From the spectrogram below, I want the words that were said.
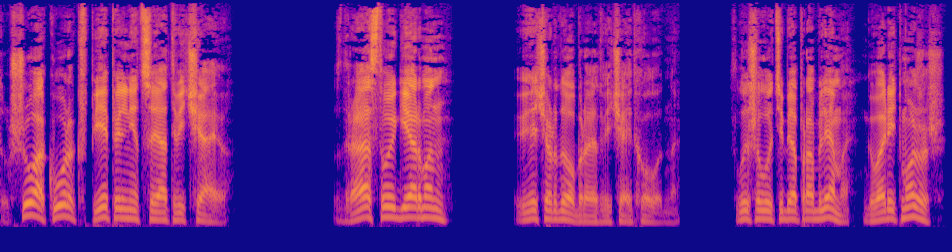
Тушу окурок в пепельнице и отвечаю. «Здравствуй, Герман». «Вечер добрый», — отвечает холодно. «Слышал, у тебя проблемы. Говорить можешь?»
